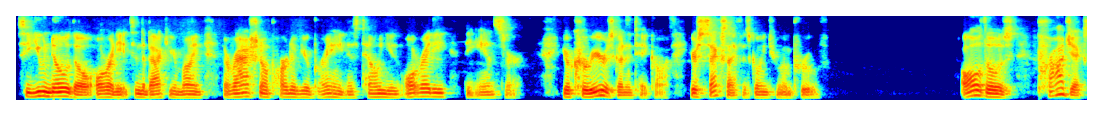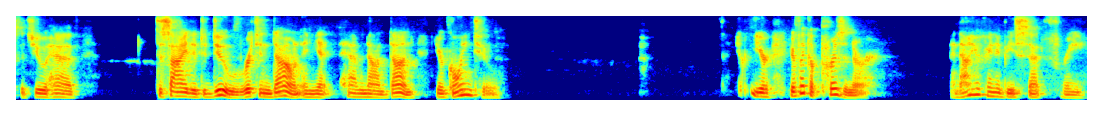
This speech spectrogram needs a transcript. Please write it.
See, you know, though, already, it's in the back of your mind. The rational part of your brain is telling you already the answer. Your career is going to take off, your sex life is going to improve. All those projects that you have decided to do, written down, and yet have not done, you're going to. You're, you're, like a prisoner and now you're going to be set free.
